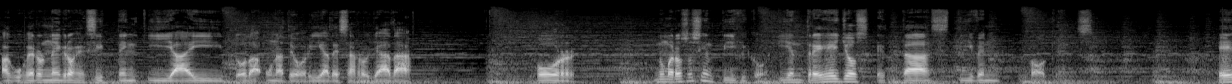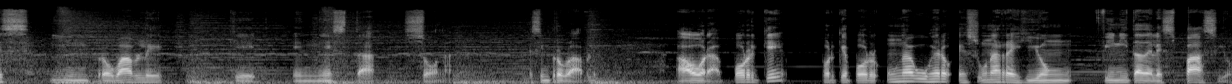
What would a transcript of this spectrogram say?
agujeros negros existen y hay toda una teoría desarrollada por numerosos científicos y entre ellos está Stephen Hawking es improbable que en esta zona. Improbable. Ahora, ¿por qué? Porque por un agujero es una región finita del espacio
